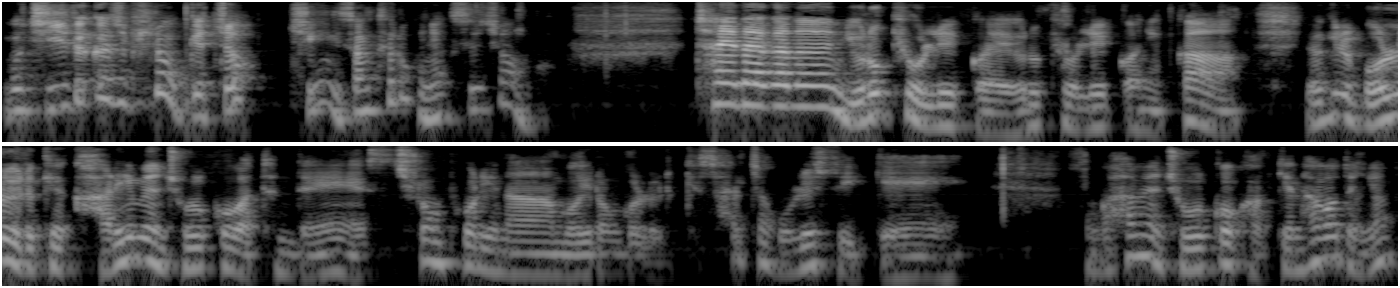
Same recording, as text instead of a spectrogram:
뭐 지지대까지 필요 없겠죠? 지금 이 상태로 그냥 쓰죠. 뭐. 차에다가는 이렇게 올릴 거예요. 이렇게 올릴 거니까 여기를 뭘로 이렇게 가리면 좋을 것 같은데 스티로폴이나 뭐 이런 걸로 이렇게 살짝 올릴 수 있게 뭔가 하면 좋을 것 같긴 하거든요.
